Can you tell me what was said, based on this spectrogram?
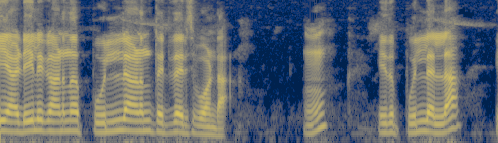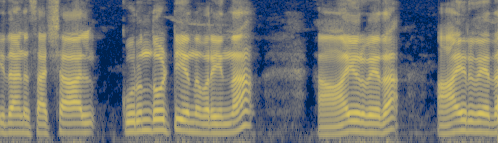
ഈ അടിയിൽ കാണുന്ന പുല്ലാണെന്ന് തെറ്റിദ്ധരിച്ച് പോകണ്ട. ഇത് പുല്ലല്ല. ഇതാണ് സഷാൽ കുറുന്തോട്ടി എന്ന് പറയുന്ന ആയുർവേദ ആയുർവേദ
